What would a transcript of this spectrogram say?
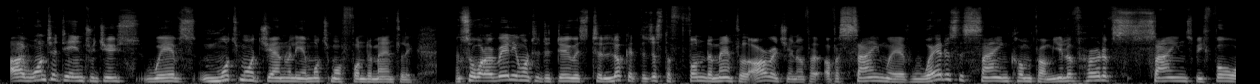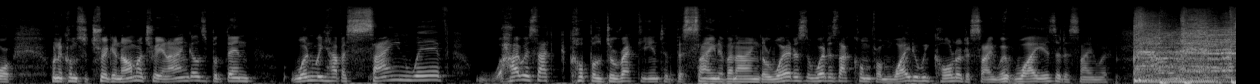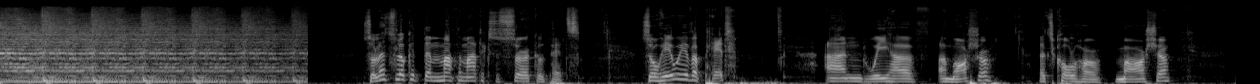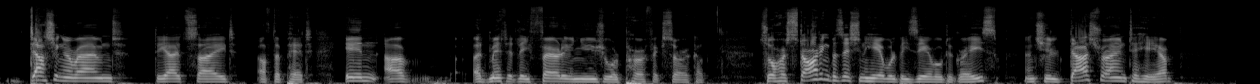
I wanted to introduce waves much more generally and much more fundamentally. And so what I really wanted to do is to look at the, just the fundamental origin of a, of a sine wave. Where does the sine come from? You'll have heard of sines before when it comes to trigonometry and angles, but then when we have a sine wave, how is that coupled directly into the sine of an angle? Where does, where does that come from? Why do we call it a sine wave? Why is it a sine wave? So let's look at the mathematics of circle pits. So here we have a pit and we have a marsher. Let's call her Marcia, dashing around the outside of the pit in a admittedly fairly unusual perfect circle. So her starting position here will be 0 degrees and she'll dash around to here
